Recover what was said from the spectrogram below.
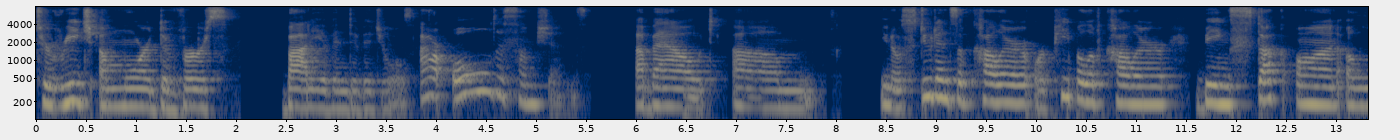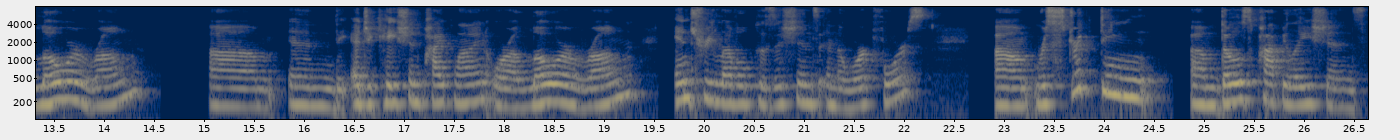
to reach a more diverse body of individuals. Our old assumptions about um, you know students of color or people of color being stuck on a lower rung um, in the education pipeline or a lower rung entry level positions in the workforce um, restricting um, those populations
